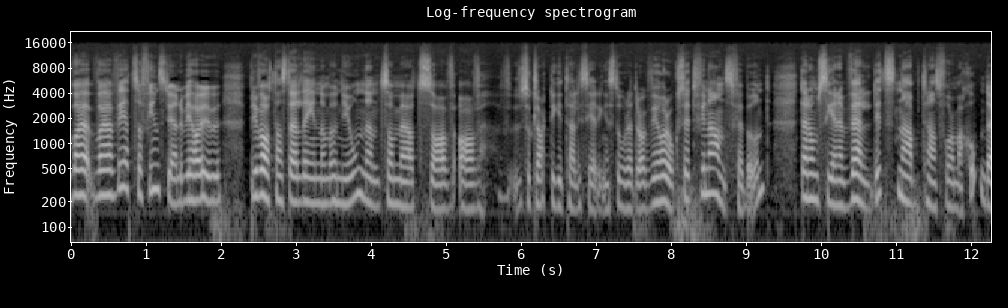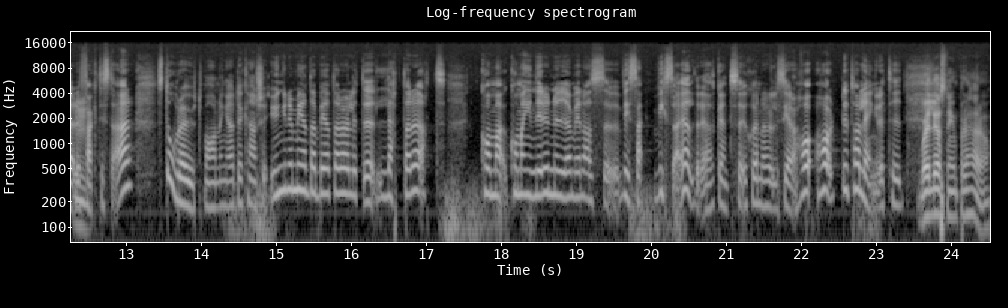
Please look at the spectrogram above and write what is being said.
vad, jag, vad, jag, vet så finns det ju ändå. Vi har ju privatanställda inom Unionen som möts av, av såklart digitaliseringens stora drag. Vi har också ett finansförbund där de ser en väldigt snabb transformation där mm. det faktiskt är stora utmaningar. Där kanske yngre medarbetare har lite lättare att komma, komma in i det nya medan vissa, vissa äldre, jag ska inte generalisera, har, har, det tar längre tid. Vad är lösningen på det här då?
